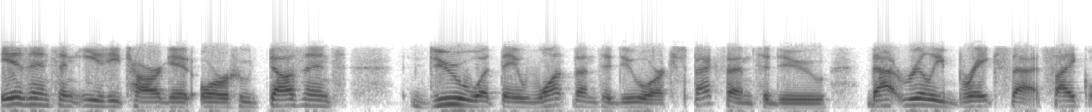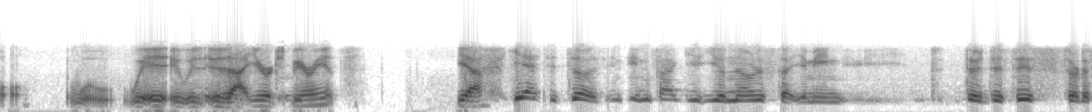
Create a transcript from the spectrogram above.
isn't an easy target or who doesn't do what they want them to do or expect them to do, that really breaks that cycle. Is that your experience? Yeah. Yes, it does. In, in fact, you, you'll notice that. I mean, there, there's this sort of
